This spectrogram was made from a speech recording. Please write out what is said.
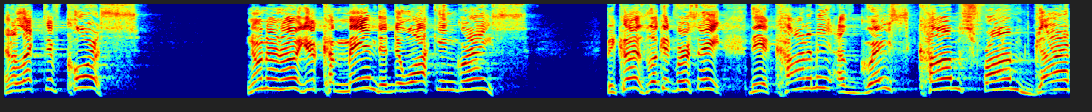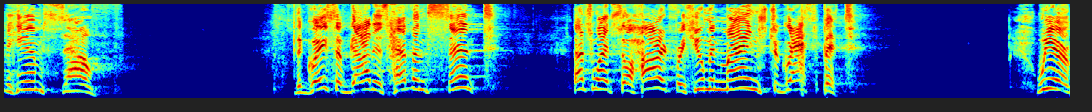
an elective course. No, no, no. You're commanded to walk in grace. Because look at verse 8 the economy of grace comes from God Himself. The grace of God is heaven sent. That's why it's so hard for human minds to grasp it. We are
